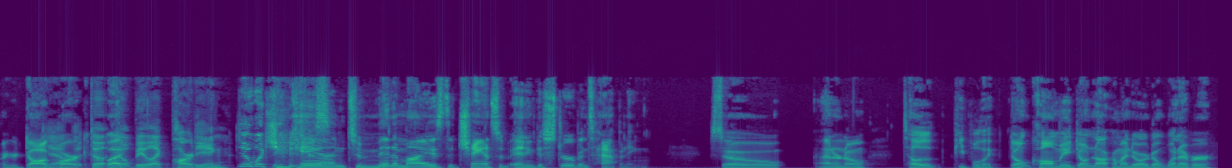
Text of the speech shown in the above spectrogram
or your dog yeah, bark. But don't, don't be like partying. do what you can to minimize the chance of any disturbance happening. So I don't know. Tell people like, don't call me, don't knock on my door, don't whatever.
